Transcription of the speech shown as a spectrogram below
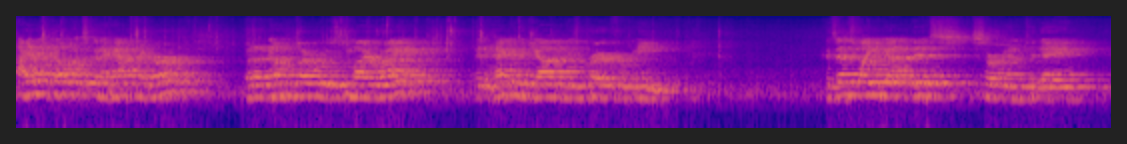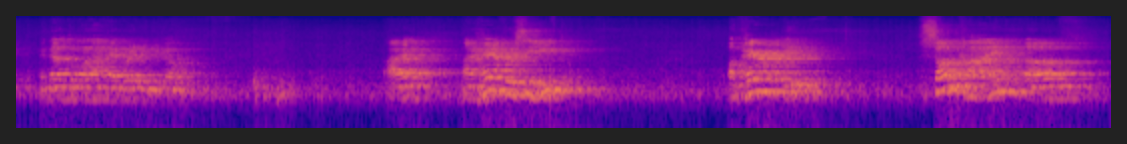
I don't know what's going to happen to her, but I know whoever was to my right Because that's why you got this sermon today and not the one I had ready to go. I, I have received, apparently, some kind of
